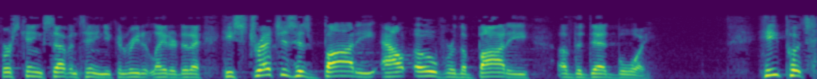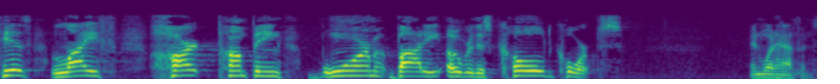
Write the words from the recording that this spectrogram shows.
1 Kings 17, you can read it later today. He stretches his body out over the body of the dead boy. He puts his life heart pumping, warm body over this cold corpse. And what happens?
